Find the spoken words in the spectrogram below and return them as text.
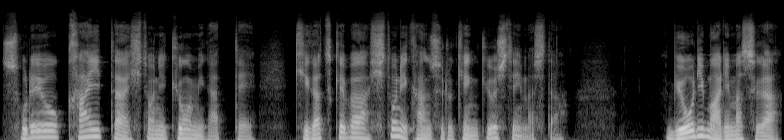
それを描いた人に興味があって気がつけば人に関する研究をしていました。病理もありますが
